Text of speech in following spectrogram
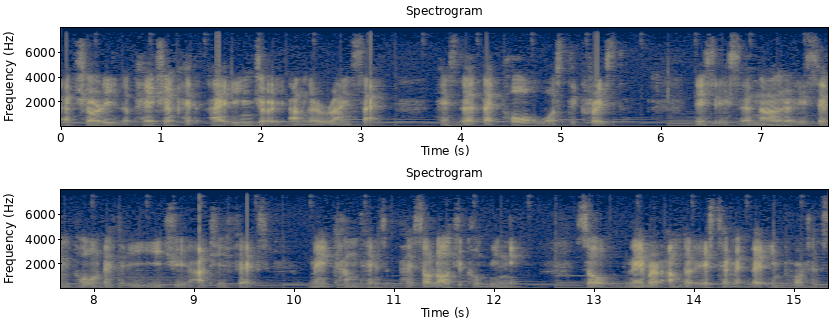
Actually, the patient had eye injury on the right side, hence the dipole was decreased. This is another example that EEG artifacts may contain pathological meaning, so never underestimate their importance.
